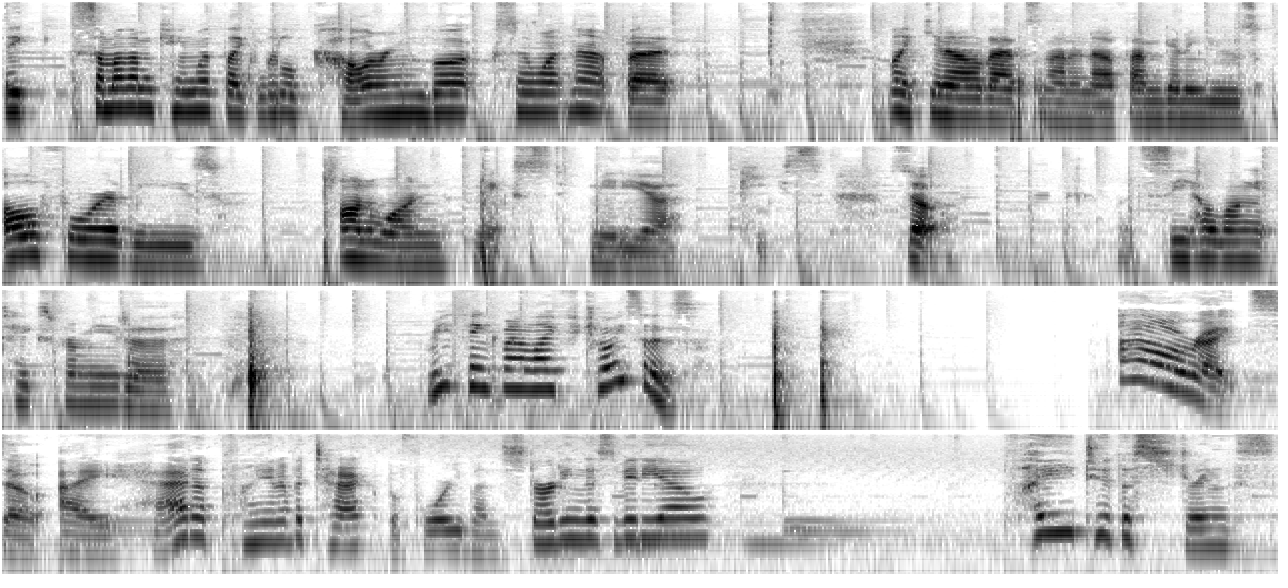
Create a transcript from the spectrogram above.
they some of them came with, like, little coloring books and whatnot, but like, you know, that's not enough. I'm going to use all four of these on one mixed media piece. So, let's see how long it takes for me to rethink my life choices. Alright, so I had a plan of attack before even starting this video. Play to the strengths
